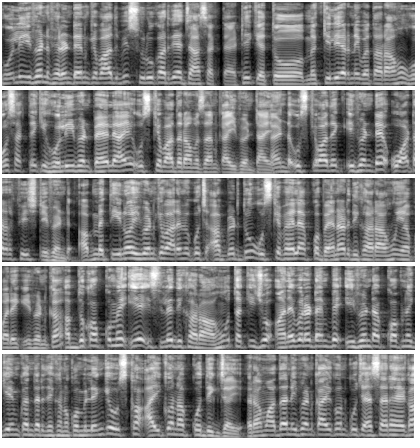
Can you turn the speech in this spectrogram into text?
होली इवेंट वेलेंटाइन के बाद भी शुरू कर दिया जा सकता है, ठीक है? तो मैं क्लियर नहीं बता रहा हूँ, हो सकता है कि होली इवेंट पहले आए, उसके बाद रमज़ान का इवेंट आए। एंड उसके उसके बाद एक इवेंट है वाटर फिस्ट इवेंट अब मैं तीनों इवेंट के बारे में कुछ अपडेट दूँ, उसके पहले आपको बैनर दिखा रहा हूँ यहाँ पर एक इवेंट का। अब देखो, आपको मैं ये इसलिए दिखा रहा हूँ ताकि जो आने वाले टाइम पे इवेंट आपको अपने गेम के अंदर देखने को मिलेंगे, उसका आइकॉन आपको दिख जाए। रमादान इवेंट का आइकॉन कुछ ऐसा रहेगा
